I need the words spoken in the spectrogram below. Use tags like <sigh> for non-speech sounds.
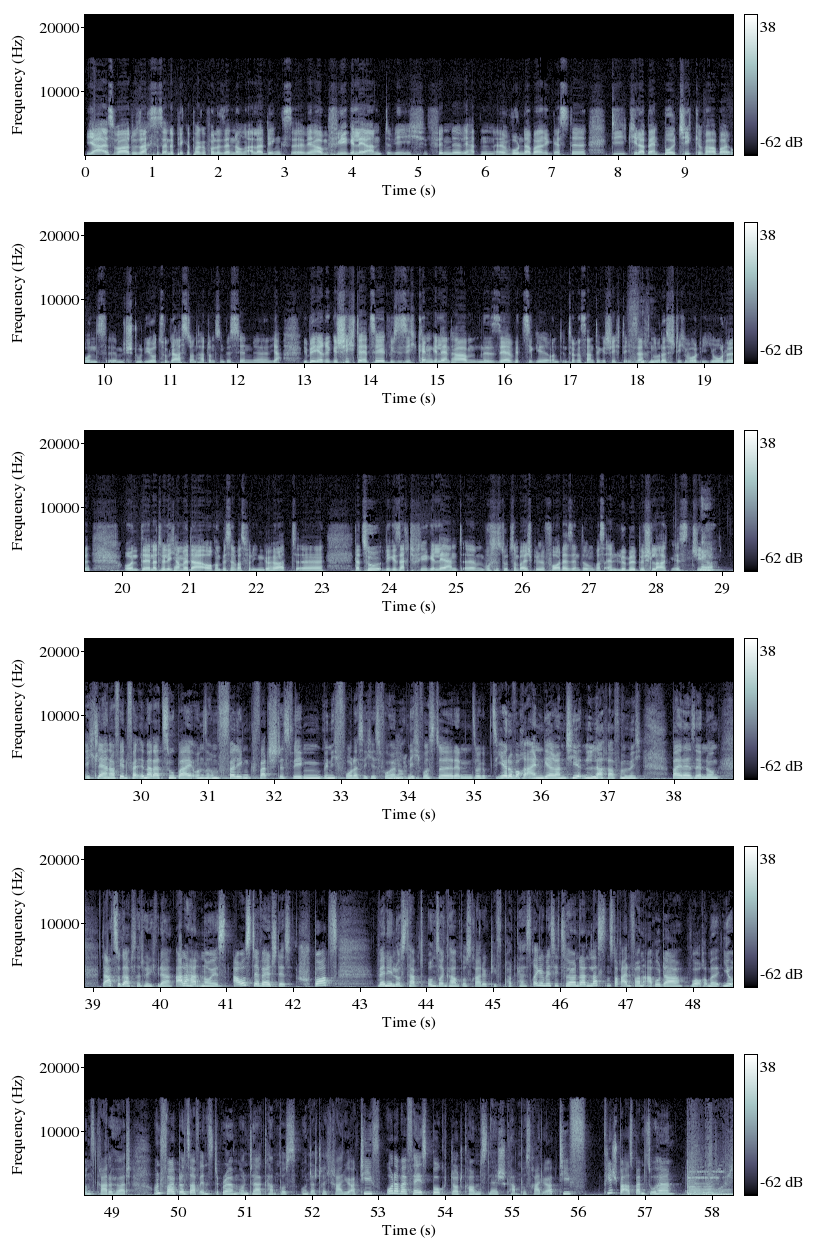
Ja, es war, du sagst es, eine pickepackevolle Sendung. Allerdings, äh, wir haben viel gelernt, wie ich finde. Wir hatten äh, wunderbare Gäste. Die Kieler Band Bolchik war bei uns im Studio zu Gast und hat uns ein bisschen äh, ja, über ihre Geschichte erzählt, wie sie sich kennengelernt haben. Eine sehr witzige und interessante Geschichte. Ich sage nur <laughs> das Stichwort Jodel. Und äh, natürlich haben wir da auch ein bisschen was von ihnen gehört. Äh, dazu, wie gesagt, viel gelernt. Ähm, wusstest du zum Beispiel vor der Sendung, was ein Lümmelbeschlag ist, Gina? Nee, ich lerne auf jeden Fall immer dazu bei unserem völligen Quatsch. Deswegen bin ich froh, dass ich es vorher noch nicht wusste, denn so gibt es jede Woche einen garantierten Lacher für mich bei der Sendung. Dazu gab es natürlich wieder allerhand Neues aus der Welt des Sports. Wenn ihr Lust habt, unseren Campus Radioaktiv Podcast regelmäßig zu hören, dann lasst uns doch einfach ein Abo da, wo auch immer ihr uns gerade hört. Und folgt uns auf Instagram unter campus-radioaktiv oder bei facebook.com slash campusradioaktiv. Viel Spaß beim Zuhören!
